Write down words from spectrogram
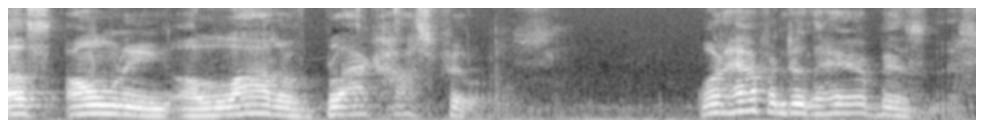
us owning a lot of black hospitals. What happened to the hair business?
